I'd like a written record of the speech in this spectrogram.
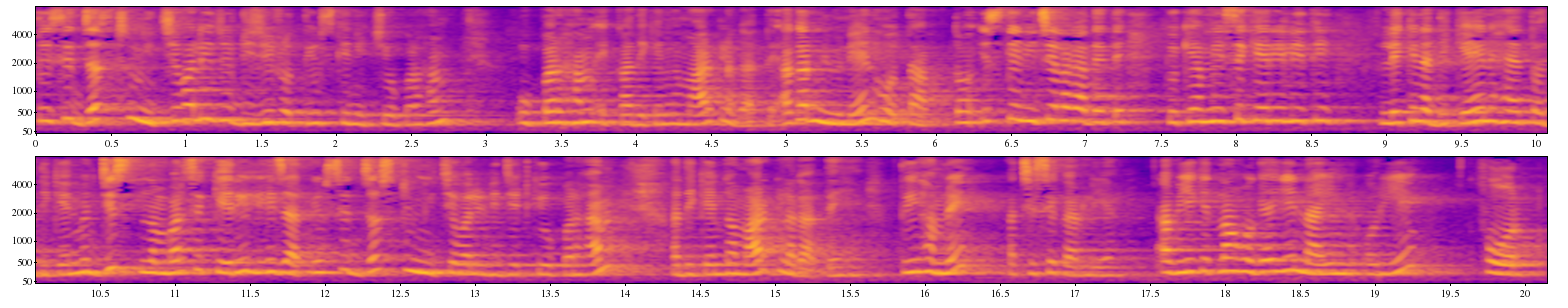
तो इसे जस्ट नीचे वाली जो डिजिट होती है, उसके नीचे ऊपर हम ऊपर हम एकाधिकन का मार्क लगाते हैं। अगर न्यूनेन होता तो इसके नीचे लगा देते, क्योंकि हमने इसे कैरी ली थी। लेकिन अधिकेन है तो अधिकेन में जिस नंबर से कैरी ली जाती है उससे जस्ट नीचे वाली डिजिट के ऊपर हम अधिकेन का मार्क लगाते हैं। तो ये हमने अच्छे से कर लिया। अब ये कितना हो गया? ये नाइन और ये फोर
